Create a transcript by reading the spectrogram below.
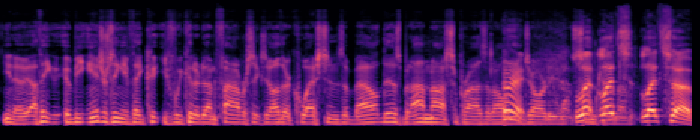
you know, I think it'd be interesting if they could, if we could have done five or six other questions about this, but I'm not surprised at all, all right. the majority wants Let, Let's, of... let's uh,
